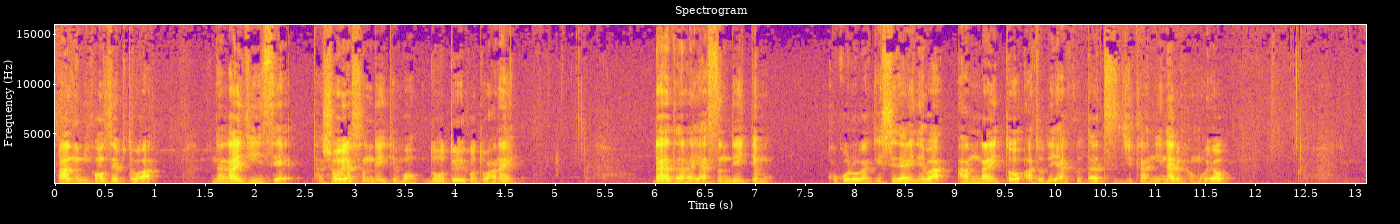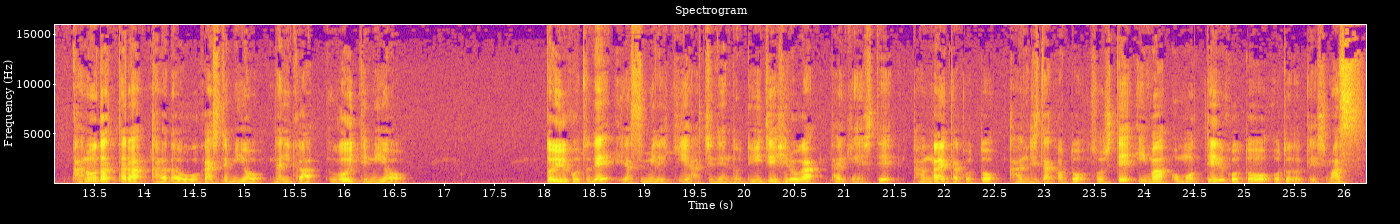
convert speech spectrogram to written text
番組コンセプトは長い人生多少休んでいてもどうということはない。だらだら休んでいても心がけ次第では案外と後で役立つ時間になるかもよ。可能だったら体を動かしてみよう。何か動いてみよう。ということで、休み歴8年の DJ ヒロが体験して考えたこと、感じたこと、そして今思っていることをお届けします。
